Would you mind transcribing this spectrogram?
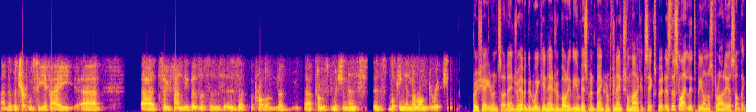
under the triple CFA. Um, uh, to fund their businesses is a, a problem. The uh, Commerce Commission is is looking in the wrong direction. Appreciate your insight, Andrew. Have a good weekend. Andrew Body, the investment banker and financial markets expert. Is this like Let's Be Honest Friday or something?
